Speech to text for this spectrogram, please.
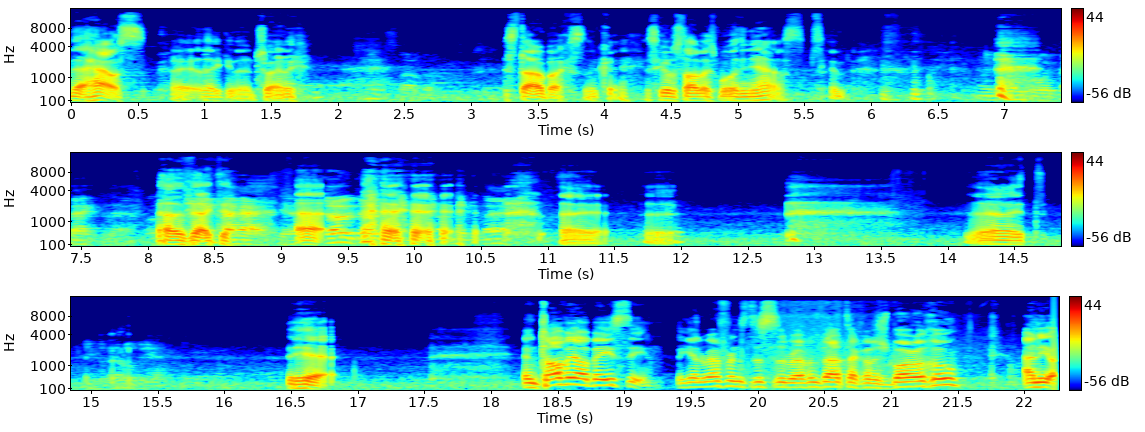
the, the house, right? Like you know, trying to Starbucks. Okay, you go to Starbucks more than your house. Back to that. Oh, back to- that. Yeah. uh, Go, go, go. Back. Uh, uh, all right. Yeah. And Tavi al Beisi, again, reference, this is a reference back to HaKadosh Baruch Hu, and the the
